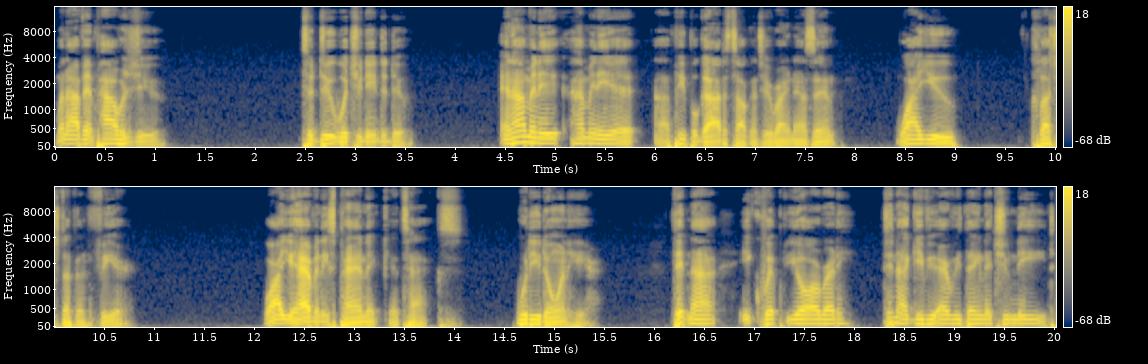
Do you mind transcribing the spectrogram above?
when I've empowered you to do what you need to do? And how many how many uh, uh, people God is talking to right now saying, Why you clutched up in fear? Why are you having these panic attacks? What are you doing here? Didn't I equip you already? Didn't I give you everything that you need?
